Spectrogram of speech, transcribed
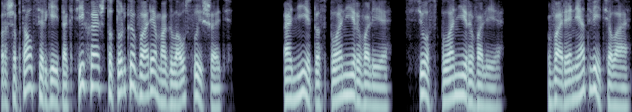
Прошептал Сергей так тихо, что только Варя могла услышать. «Они это спланировали, все спланировали. Варя не ответила,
